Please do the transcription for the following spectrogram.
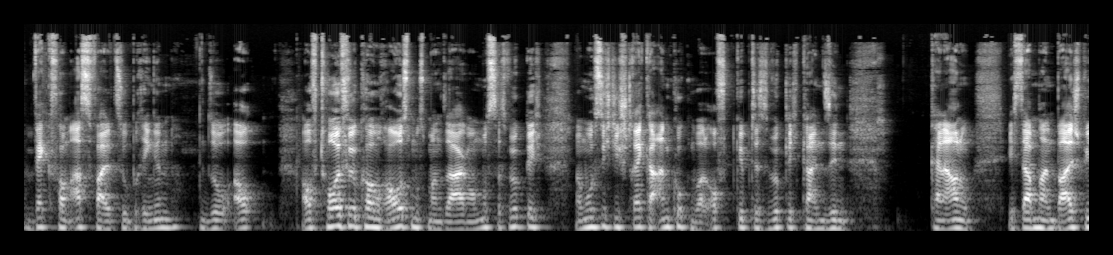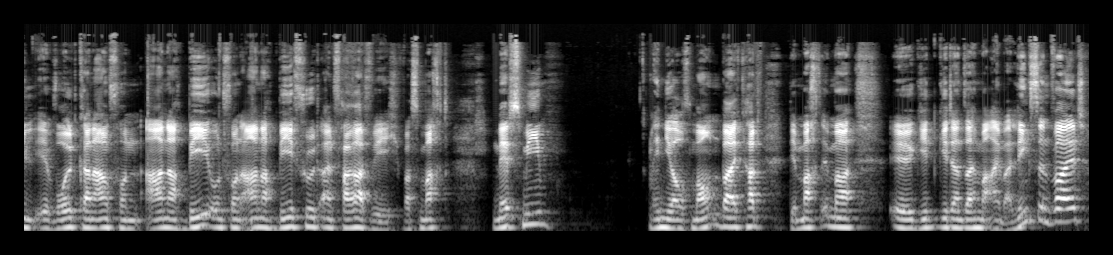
weg vom Asphalt zu bringen. So auf, auf Teufel komm raus, muss man sagen. Man muss das wirklich, man muss sich die Strecke angucken, weil oft gibt es wirklich keinen Sinn. Keine Ahnung, ich sag mal ein Beispiel, ihr wollt, keine Ahnung, von A nach B und von A nach B führt ein Fahrradweg. Was macht Maps.me? wenn ihr auf Mountainbike hat, der macht immer, äh, geht, geht dann, sag ich mal, einmal links in den Wald,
